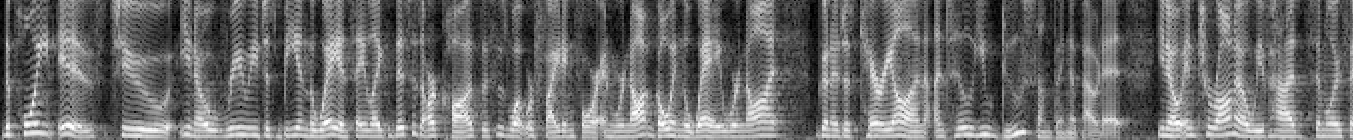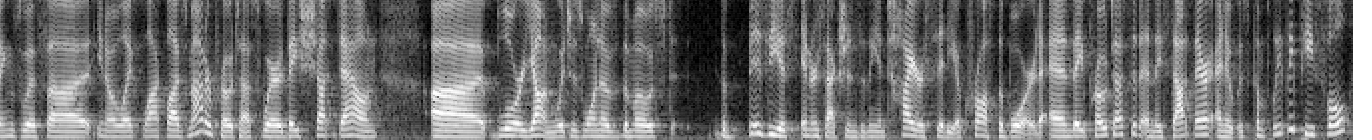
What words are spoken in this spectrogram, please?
The point is to, you know, really just be in the way and say, like, this is our cause, this is what we're fighting for, and we're not going away. We're not going to just carry on until you do something about it you know, in Toronto, we've had similar things with, uh, you know, like Black Lives Matter protests where they shut down uh, Bloor Yonge, which is one of the most the busiest intersections in the entire city across the board. And they protested and they sat there and it was completely peaceful.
